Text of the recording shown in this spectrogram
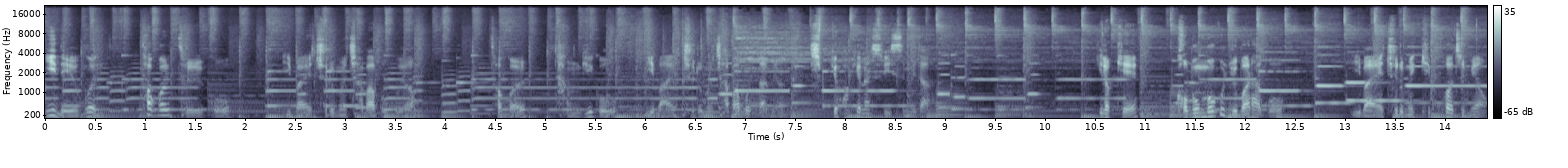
이 내용은 턱을 들고 이마의 주름을 잡아보고요. 턱을 당기고 이마의 주름을 잡아본다면 쉽게 확인할 수 있습니다. 이렇게 거북목을 유발하고 이마의 주름이 깊어지며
